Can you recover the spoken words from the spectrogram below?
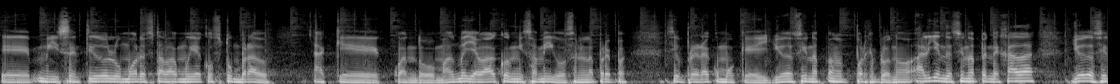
eh, mi sentido del humor estaba muy acostumbrado a que cuando más me llevaba con mis amigos en la prepa, siempre era como que yo decía una, por ejemplo, no, alguien decía una pendejada, yo decía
